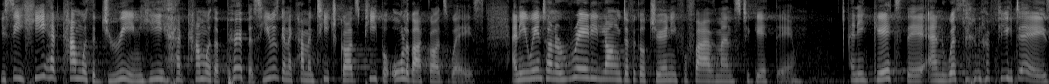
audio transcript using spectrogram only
You see, he had come with a dream, he had come with a purpose. He was going to come and teach God's people all about God's ways. And he went on a really long, difficult journey for five months to get there. And he gets there, and within a few days,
